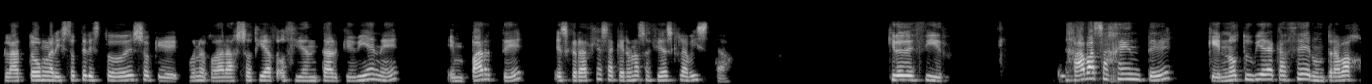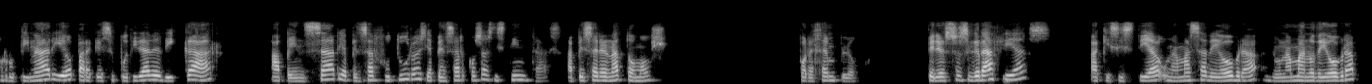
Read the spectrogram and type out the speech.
Platón, Aristóteles, todo eso, que, bueno, toda la sociedad occidental que viene, en parte, es gracias a que era una sociedad esclavista. Quiero decir, dejabas a gente que no tuviera que hacer un trabajo rutinario para que se pudiera dedicar a pensar y a pensar futuros y a pensar cosas distintas, a pensar en átomos, por ejemplo. Pero eso es gracias a que existía una masa de obra, de una mano de obra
